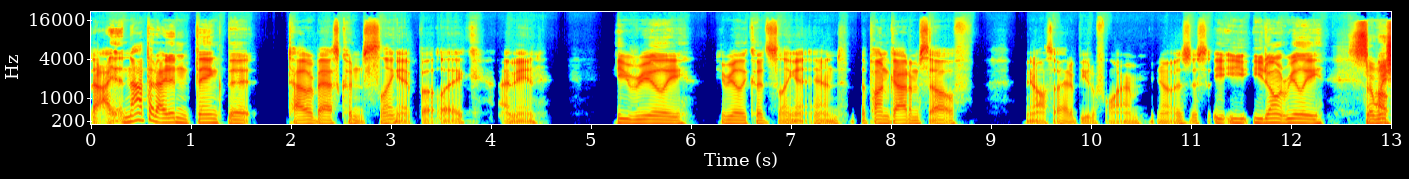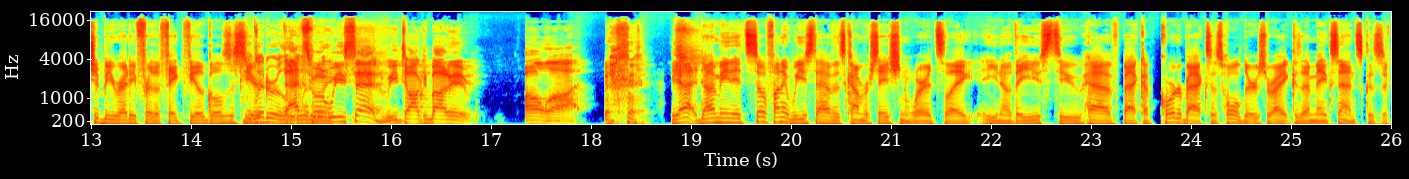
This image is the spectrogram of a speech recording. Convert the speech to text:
I, not that I didn't think that Tyler Bass couldn't sling it, but like, I mean, he really he really could sling it, and the punt got himself. I mean, also had a beautiful arm. You know, it was just you, you don't really So we Oh. should be ready for the fake field goals this year. literally. That's literally, what we said. We talked about it a lot. Yeah, I mean it's so funny. We used to have this conversation where it's like, you know, they used to have backup quarterbacks as holders, right? Because that makes sense. Because if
